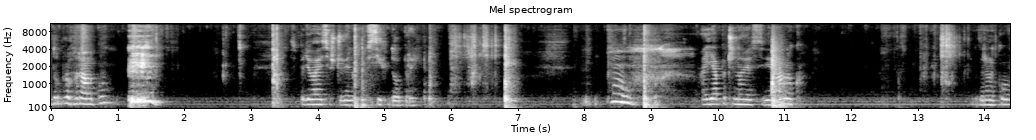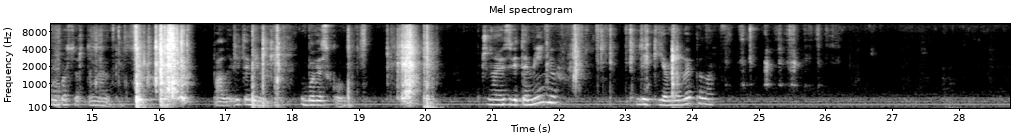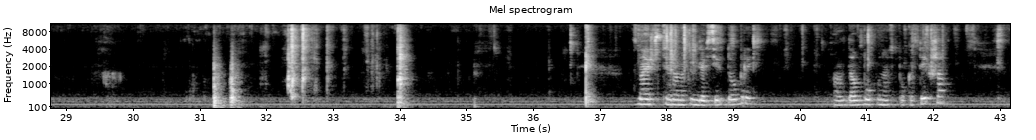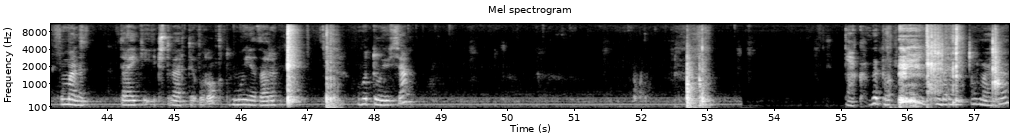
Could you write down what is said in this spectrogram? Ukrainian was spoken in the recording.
Доброго ранку. Сподіваюся, що він у всіх добрий. А я починаю свій ранок з ранкового асортименту. Пали, вітамінки. Обов'язково. Починаю з вітамінів. Ліки я вже випила. Знаю, що цей ранок не для всіх добрий, але дав Бог у нас поки тиша. У мене третій і четвертий урок, тому я зараз готуюся. Так, випав беремо омегу.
